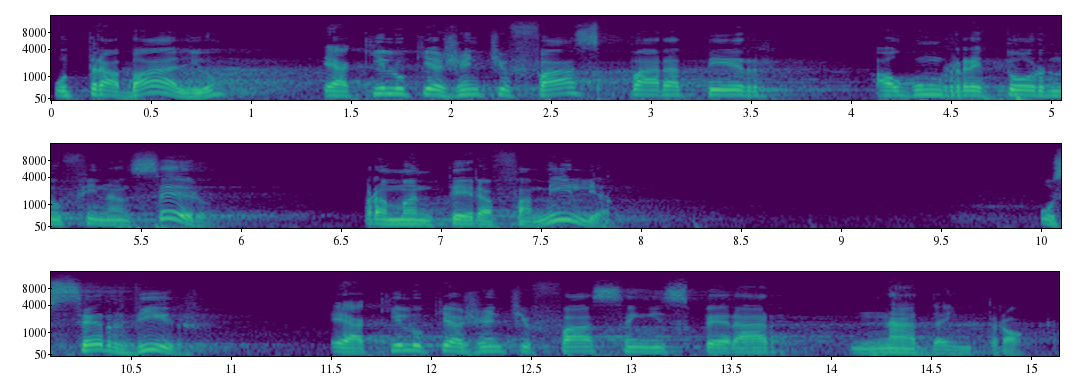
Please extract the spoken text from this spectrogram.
O trabalho é aquilo que a gente faz para ter algum retorno financeiro, para manter a família. O servir é aquilo que a gente faz sem esperar nada em troca.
